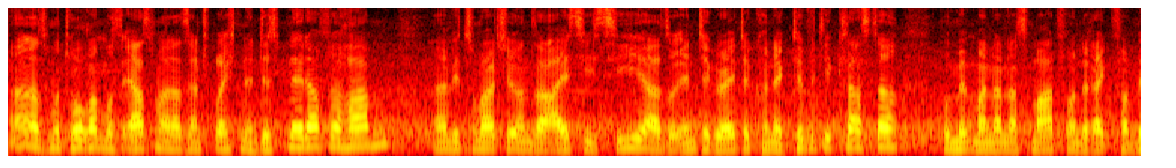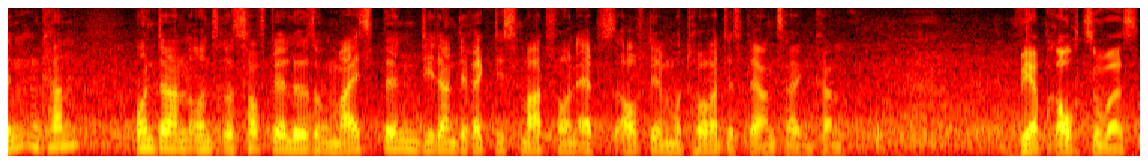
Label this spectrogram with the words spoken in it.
Ja, das Motorrad muss erstmal das entsprechende Display dafür haben, äh, wie zum Beispiel unser ICC, also Integrated Connectivity Cluster, womit man dann das Smartphone direkt verbinden kann. Und dann unsere Softwarelösung MySpin, die dann direkt die Smartphone-Apps auf dem Motorraddisplay anzeigen kann. Wer braucht sowas?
